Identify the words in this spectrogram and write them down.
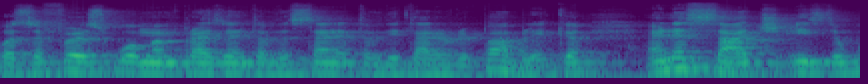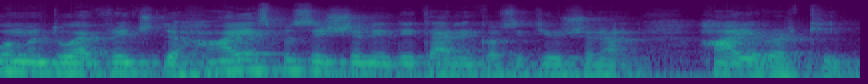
was the first woman president of the Senate of the Italian Republic, and as such is the woman to have reached the highest position in the Italian constitutional hierarchy.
